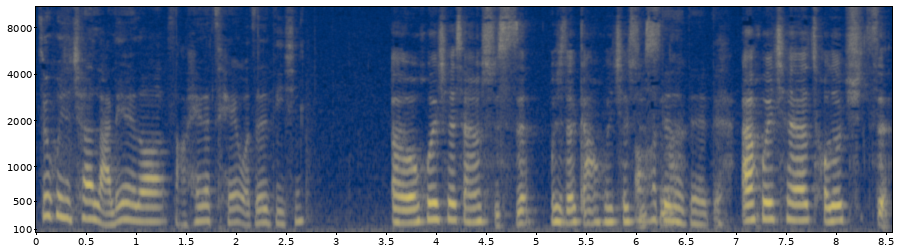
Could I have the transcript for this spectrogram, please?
最欢喜吃哪里一道上海的菜或者是点心？呃，我欢喜吃酱油鳝丝，我记得讲欢喜吃鳝丝对对对对。还欢喜吃炒豆曲子，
